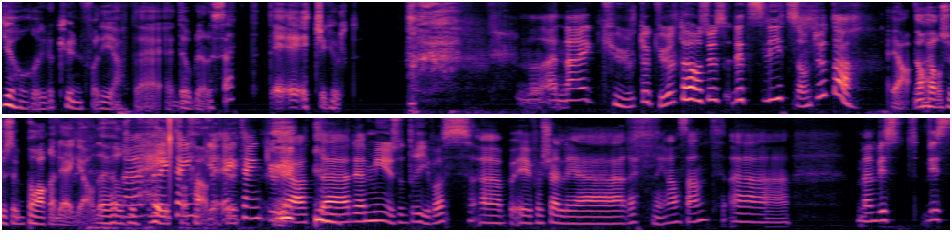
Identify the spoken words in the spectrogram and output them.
Gjør jeg det kun fordi at eh, da blir det sett? Det er ikke kult. Nei, nei, kult og kult. Det høres jo litt slitsomt ut, da. Ja, nå høres ut som bare det jeg gjør. Det høres jo helt tenker, forferdelig jeg tenker jo det at uh, det er mye som driver oss uh, i forskjellige retninger, sant. Uh, men hvis, hvis,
